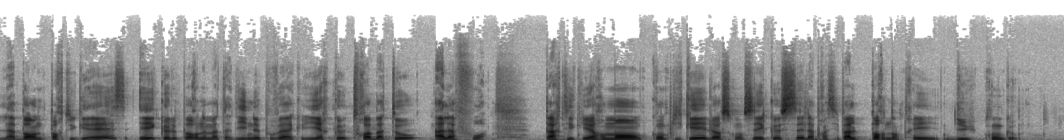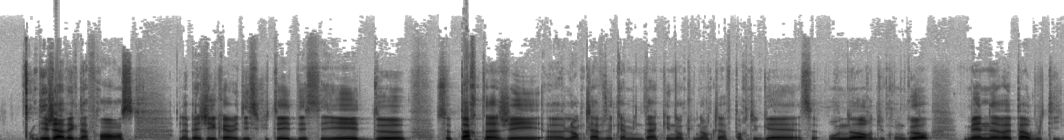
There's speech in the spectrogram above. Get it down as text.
la bande portugaise et que le port de Matadi ne pouvait accueillir que trois bateaux à la fois. Particulièrement compliqué lorsqu'on sait que c'est la principale porte d'entrée du Congo. Déjà avec la France, la Belgique avait discuté d'essayer de se partager euh, l'enclave de Caminda, qui est donc une enclave portugaise au nord du Congo, mais elle n'avait pas abouti.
